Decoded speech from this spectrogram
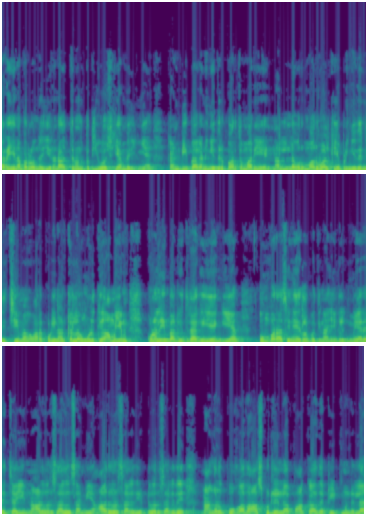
நிறைய நபர்கள் வந்து இரண்டாவது திருமணத்தை பற்றி யோசிக்காமல் இருக்கீங்க. கண்டிப்பாக நீங்கள் எதிர்பார்த்த மாதிரியே நல்ல ஒரு மறுவாழ்க்கை அப்படிங்கிறது நிச்சயமாக வரக்கூடிய நாட்களில் உங்களுக்கு அமையும். குழந்தை பாக்கியத்திற்காக இயங்கிய கும்பராசி நேர்கள் பார்த்தீங்கன்னா எங்களுக்கு மேரேஜ் ஆகி நாலு வருஷம் ஆகுது சாமி ஆறு வருஷம் ஆகுது எட்டு வருஷம் ஆகுது. நாங்களும் போகாத ஹாஸ்பிட்டல் இல்லை பார்க்காத ட்ரீட்மெண்ட் இல்லை.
